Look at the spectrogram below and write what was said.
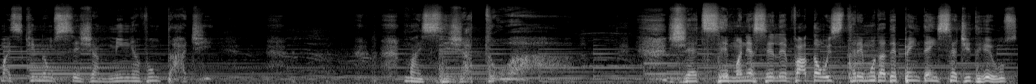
mas que não seja minha vontade, mas seja a tua. Getsemane é ser levado ao extremo da dependência de Deus.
